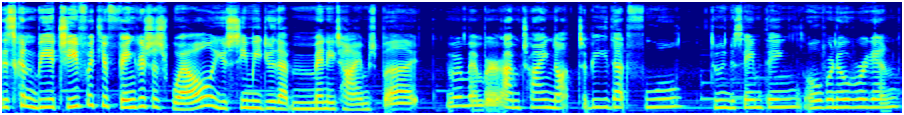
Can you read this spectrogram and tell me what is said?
This can be achieved with your fingers as well, you see me do that many times, but you remember I'm trying not to be that fool doing the same thing over and over again.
